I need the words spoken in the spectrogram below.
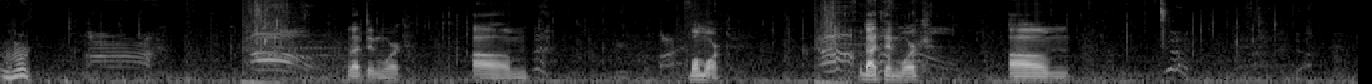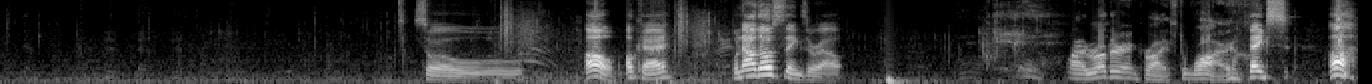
Mm-hmm. That didn't work. Um, one more. That didn't work. Um, so, oh, okay. Well, now those things are out. My brother in Christ, why? Thanks. Ah,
